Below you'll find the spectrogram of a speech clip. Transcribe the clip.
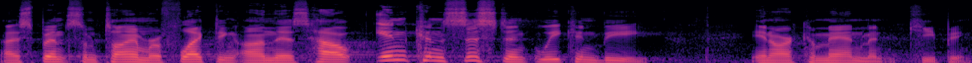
I spent some time reflecting on this how inconsistent we can be in our commandment keeping.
